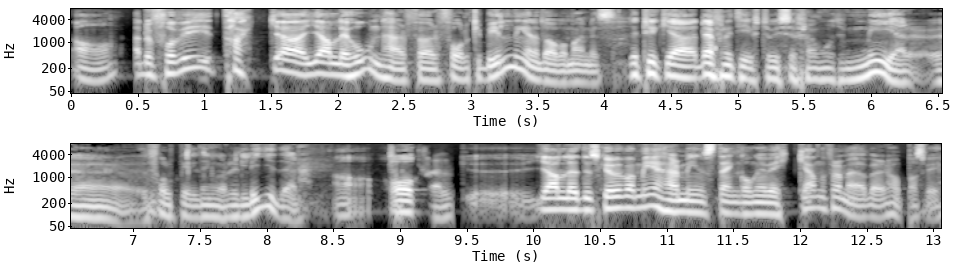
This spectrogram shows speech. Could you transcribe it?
Ja, då får vi tacka Jalle Horn här för folkbildningen idag, Magnus? Det tycker jag definitivt och vi ser fram emot mer eh, folkbildning vad det lider. Ja, och eh, Jalle, du ska väl vara med här minst en gång i veckan framöver, hoppas vi.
